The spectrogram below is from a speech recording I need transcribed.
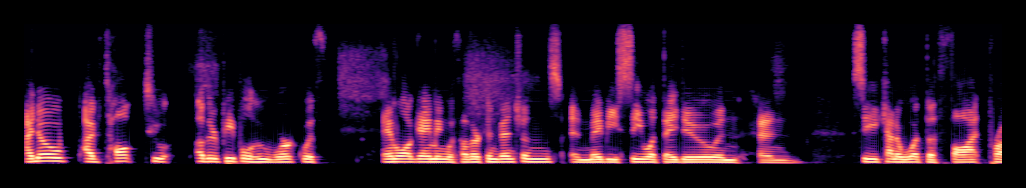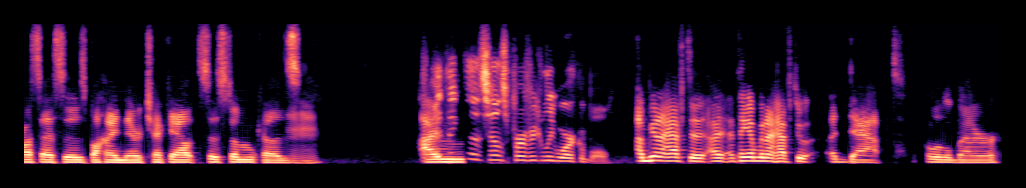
I know I've talked to other people who work with analog gaming with other conventions, and maybe see what they do and and see kind of what the thought process is behind their checkout system. Because Mhm. I think that sounds perfectly workable. I'm gonna have to. I, I think I'm gonna have to adapt a little better,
